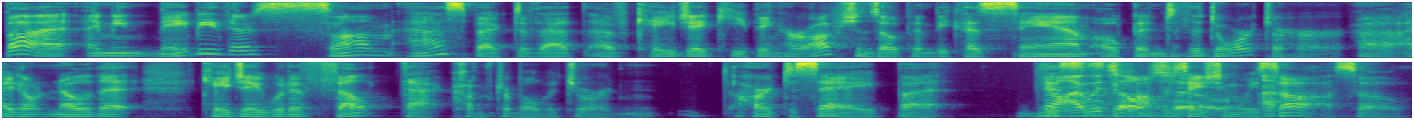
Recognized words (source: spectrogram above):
But I mean, maybe there's some aspect of that of KJ keeping her options open because Sam opened the door to her. Uh, I don't know that KJ would have felt that comfortable with Jordan. Hard to say, but this no, I was the also, conversation we saw. So,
